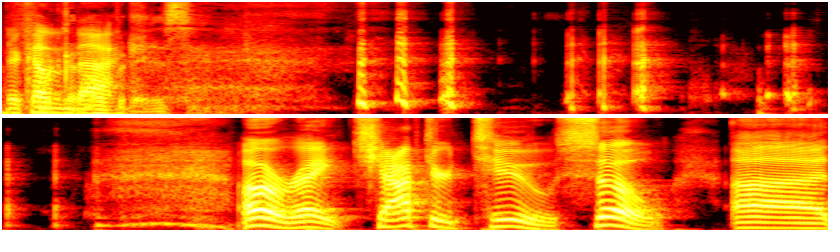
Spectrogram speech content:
They're coming Fuck, back. It is. All right, chapter two. So, uh,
